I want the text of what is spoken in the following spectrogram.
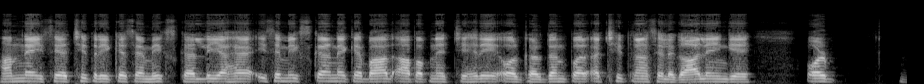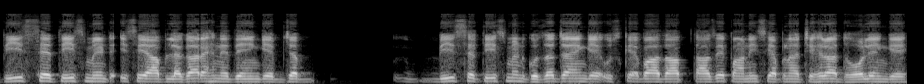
ہم نے اسے اچھی طریقے سے مکس کر لیا ہے۔ اسے مکس کرنے کے بعد آپ اپنے چہرے اور گردن پر اچھی طرح سے لگا لیں گے۔ اور بیس سے تیس منٹ اسے آپ لگا رہنے دیں گے۔ جب بیس سے تیس منٹ گزر جائیں گے اس کے بعد آپ تازے پانی سے اپنا چہرہ دھو لیں گے۔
